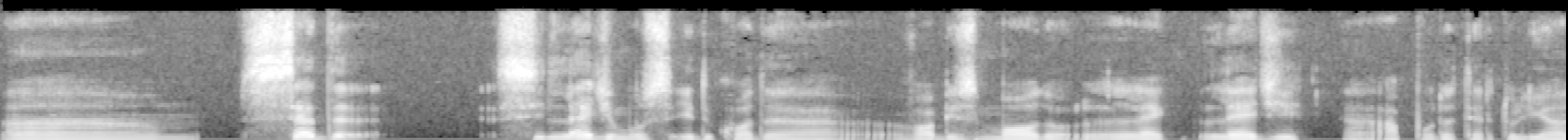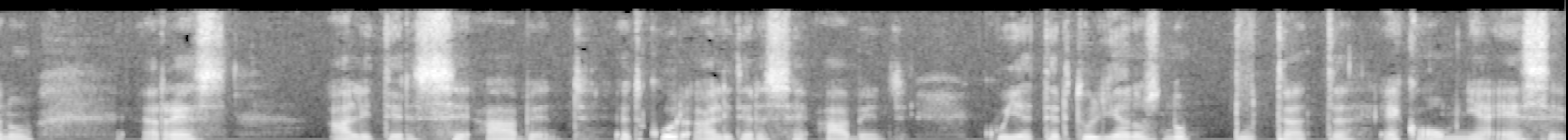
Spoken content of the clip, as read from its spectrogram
Um, sed si legimus id quod eh, vobis modo leg legi eh, apud Tertullianum res aliter se abent. Et cur aliter se abent? Quia Tertullianus non putat ec omnia esse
